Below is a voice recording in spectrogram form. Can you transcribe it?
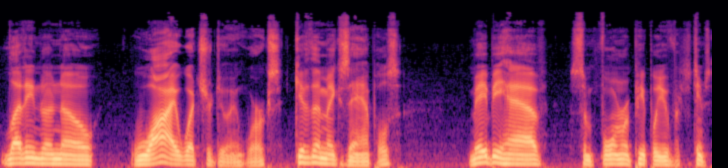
letting them know why what you're doing works, give them examples, maybe have some former people you've teams.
